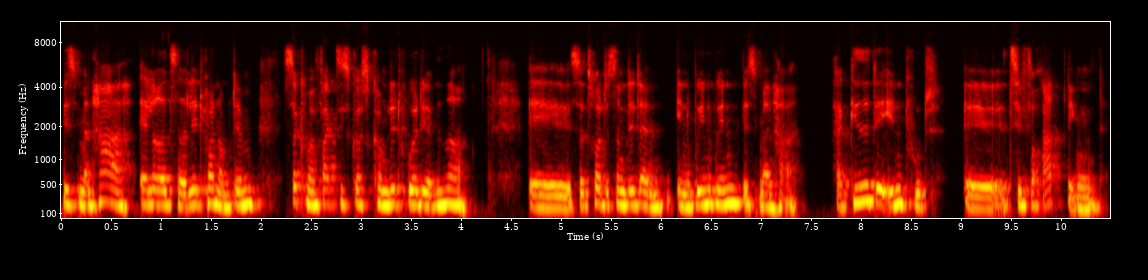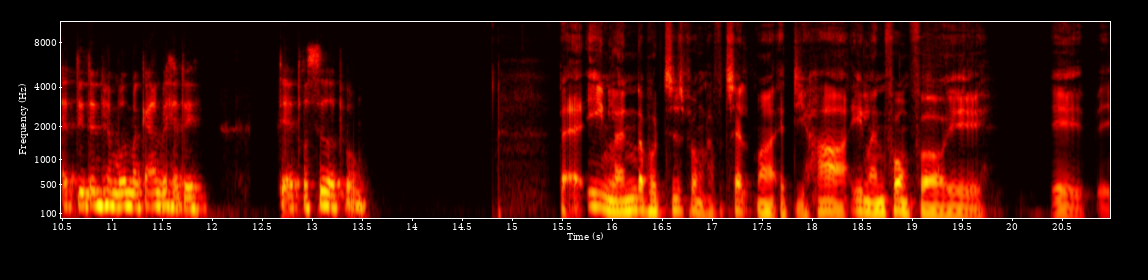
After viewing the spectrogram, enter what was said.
hvis man har allerede taget lidt hånd om dem, så kan man faktisk også komme lidt hurtigere videre. Øh, så jeg tror, det er sådan lidt en, en win-win, hvis man har, har givet det input øh, til forretningen, at det er den her måde, man gerne vil have det, det adresseret på. Der er en eller anden, der på et tidspunkt har fortalt mig, at de har en eller anden form for... Øh øh, øh,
